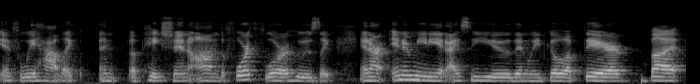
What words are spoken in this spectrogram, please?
if we have like an, a patient on the fourth floor who's like in our intermediate ICU, then we'd go up there. But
